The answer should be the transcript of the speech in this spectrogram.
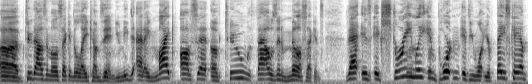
uh, 2000 millisecond delay comes in. You need to add a mic offset of 2000 milliseconds. That is extremely important if you want your face cam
